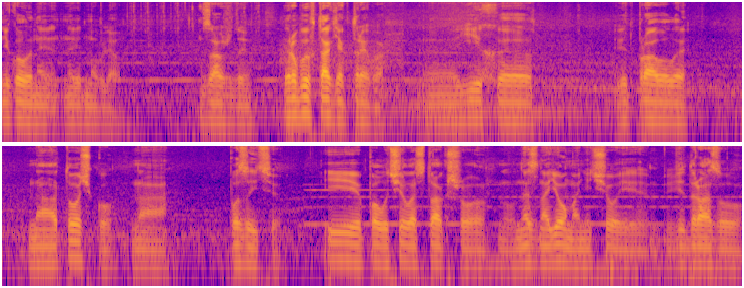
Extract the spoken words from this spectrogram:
ніколи не, відмовляв. Завжди. Робив так, як треба. Е, Їх е, відправили на точку, на позицію. І вийшло так, що ну, незнайома нічого, і відразу,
